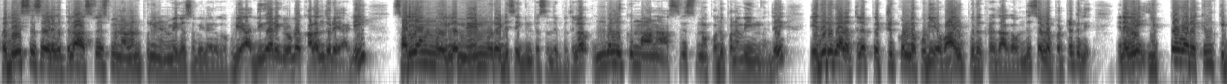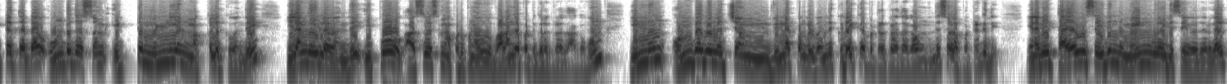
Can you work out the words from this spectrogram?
பிரதேச செயலகத்தில் அஸ்வஸ்ம நலன்புரி நன்மைகள் சபையில் இருக்கக்கூடிய அதிகாரிகளோட கலந்துரையாடி சரியான முறையில் மேன்முறையீடு செய்கின்ற சந்தர்ப்பத்தில் உங்களுக்குமான அஸ்வஸ்ம கொடுப்பனவையும் வந்து எதிர்காலத்தில் பெற்றுக்கொள்ளக்கூடிய வாய்ப்பு இருக்கிறதாக வந்து சொல்லப்பட்டிருக்குது. எனவே இப்போ வரைக்கும் கிட்டத்தட்ட ஒன்று தசம் எட்டு மில்லியன் மக்களுக்கு வந்து இலங்கையில வந்து இப்போ அஸ்வஸ்ம கொடுப்பனவு வழங்கப்பட்டிருக்கிறதாகவும் இன்னும் ஒன்பது லட்சம் விண்ணப்பங்கள் வந்து கிடைக்கப்பட்டிருக்கிறதாகவும் வந்து சொல்லப்பட்டிருக்குது. எனவே தயவு செய்து இந்த மேன்முறையீடு செய்வதர்கள்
